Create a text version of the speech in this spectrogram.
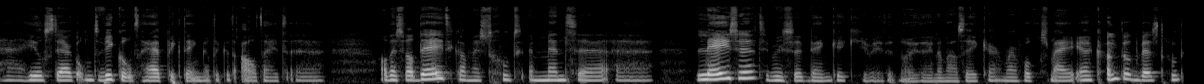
heel sterk ontwikkeld heb. Ik denk dat ik het altijd uh, al best wel deed. Ik kan best goed mensen lezen. Tenminste, denk ik. Je weet het nooit helemaal zeker. Maar volgens mij kan ik dat best goed.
